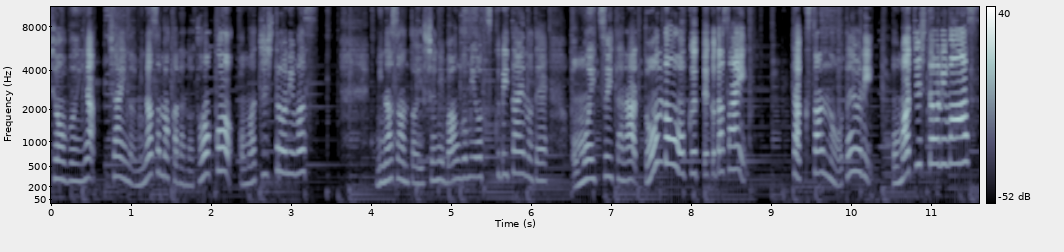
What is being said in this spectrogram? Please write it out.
長文や社員の皆様からの投稿お待ちしております。皆さんと一緒に番組を作りたいので、思いついたらどんどん送ってください。たくさんのお便りお待ちしております。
